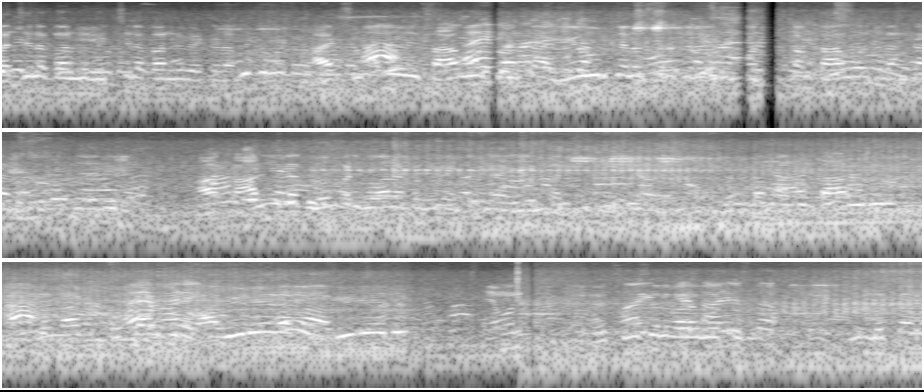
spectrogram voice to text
బజ్జీల బండ్లు మిర్చిల బండ్లు పెట్టడం ఆ చుట్టూ ఈ ఏ ఊరికి వెళ్ళొస్తారో మొత్తం తాగుబోతులంతా ఆ కాలనీలో లోపలికి పోవాలంటే పరిస్థితి మొత్తం మంది ఆ వీడియోలో ఆ వీడియోలు ఈ మొత్తం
